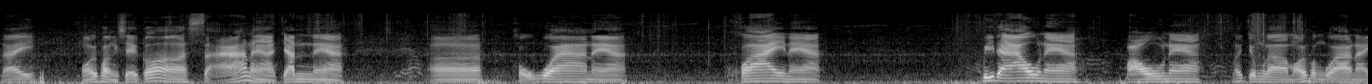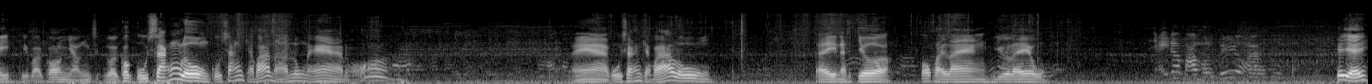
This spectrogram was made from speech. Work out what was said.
đây mỗi phần sẽ có ờ, xả nè chanh nè ờ, khổ qua nè khoai nè bí đao nè bầu nè. Nói chung là mỗi phần quà này thì bà con nhận rồi có củ sắn luôn. Củ sắn chà bá nện luôn nè đó nè củ sắn chà bá luôn. Đây nè chưa? Có khoai lang dưa leo. Vậy đó bao 10 kg mà cái gì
